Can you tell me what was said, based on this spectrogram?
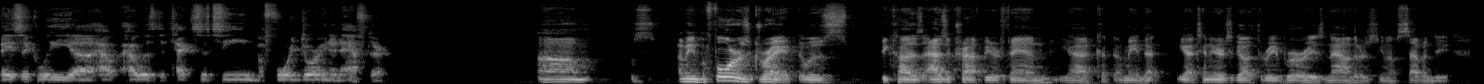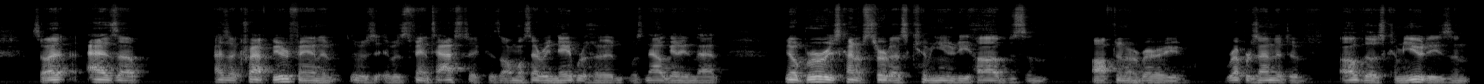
basically uh, how how was the Texas scene before, during, and after? Um, I mean, before was great. It was because as a craft beer fan, yeah, I mean that yeah, ten years ago, three breweries. Now there's you know seventy. So as a as a craft beer fan, it, it was it was fantastic because almost every neighborhood was now getting that. You know, breweries kind of serve as community hubs and often are very representative of those communities and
